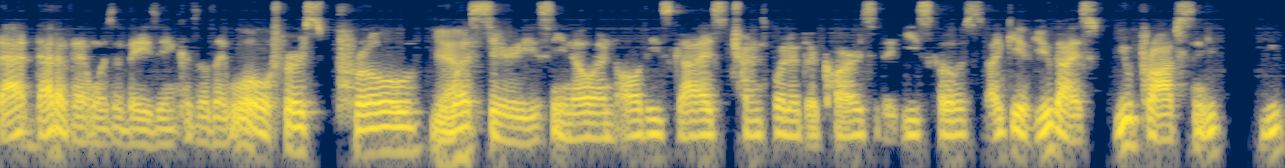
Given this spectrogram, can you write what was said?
that, that event was amazing because I was like, whoa, first pro yeah. US series, you know, and all these guys transported their cars to the East Coast. I give you guys, you props and you, you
